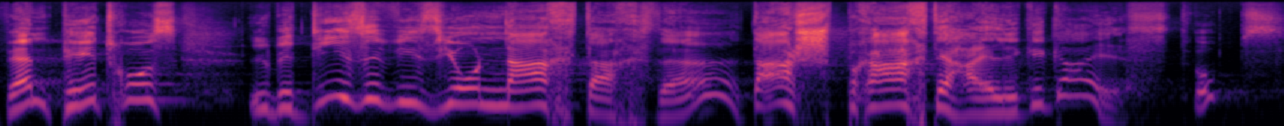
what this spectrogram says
Während Petrus über diese Vision nachdachte, da sprach der Heilige Geist. Ups.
